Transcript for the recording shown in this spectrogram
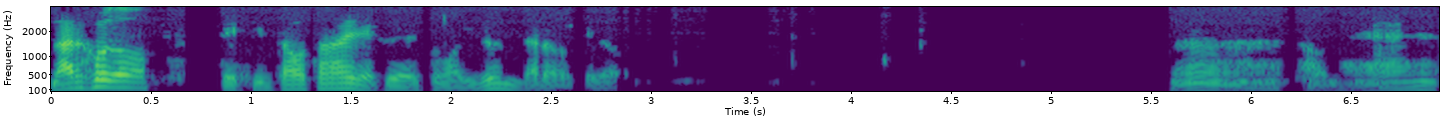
なるほどって膝を叩いてくれる人もいるんだろうけど。うーん、そうね。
